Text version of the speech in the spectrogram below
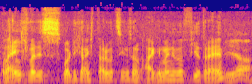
Aber eigentlich war das, wollte ich eigentlich darüber erzählen, sondern allgemein über 4.3 Ja,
